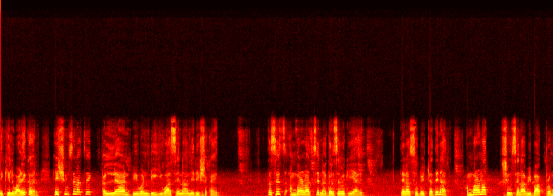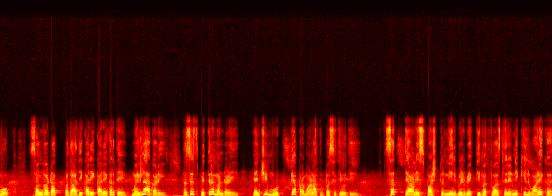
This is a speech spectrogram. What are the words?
निखिल वाळेकर हे शिवसेनाचे कल्याण भिवंडी युवासेना निरीक्षक आहेत. तसेच अंबरनाथचे नगरसेवकही आहेत. त्यांना शुभेच्छा देण्यात अंबरनाथ शिवसेना विभाग प्रमुख संघटक पदाधिकारी कार्यकर्ते महिला आघाडी तसेच मित्रमंडळी यांची मोठ्या प्रमाणात उपस्थिती होती. सत्य आणि स्पष्ट निर्भीड व्यक्तिमत्व असलेले निखिल वाळेकर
